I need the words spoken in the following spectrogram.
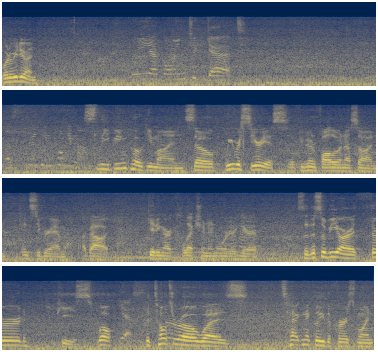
What are we doing? We are going to get a sleeping Pokemon. Sleeping Pokemon. So we were serious if you've been following us on Instagram about getting our collection in order here. Uh-huh. So this will be our third piece. Well, Yes, the Totoro was technically the first one.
